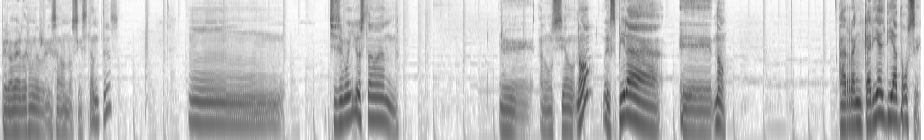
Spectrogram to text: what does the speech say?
Pero a ver, déjame revisar unos instantes. Mm, si según yo estaban eh, anunciado. No, expira. eh, no. Arrancaría el día 12.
